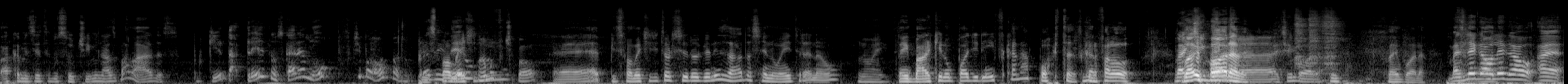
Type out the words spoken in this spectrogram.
a camiseta do seu time nas baladas. Porque dá treta, os caras é louco pro futebol, mano. Principalmente de- futebol. É, principalmente de torcida organizada, você não entra, não. Não é? Tem bar que não pode nem ficar na porta. Os caras falam, Vai vai, te embora, embora. velho. Vai-te embora. Vai embora. Mas legal, legal. A,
